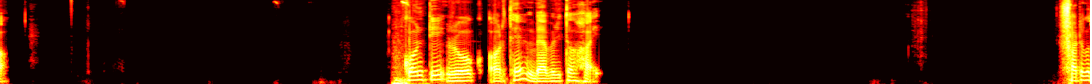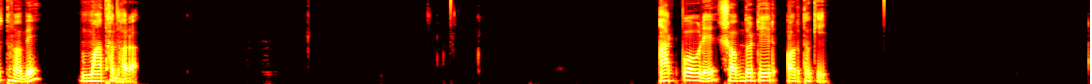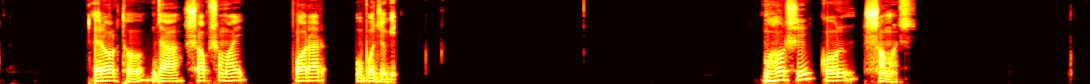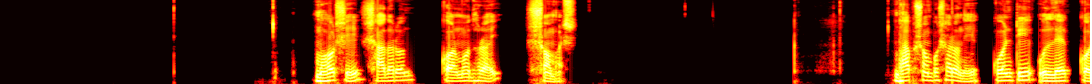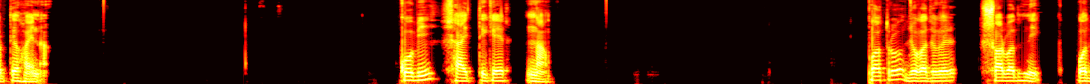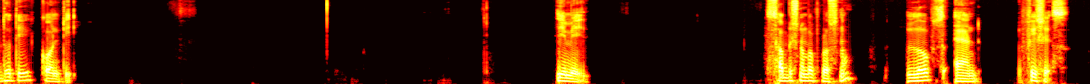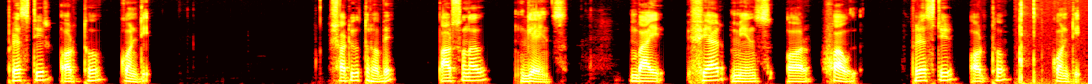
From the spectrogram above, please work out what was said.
কোনটি রোগ অর্থে ব্যবহৃত হয়? সঠিক উত্তর হবে মাথা ধরা। আটপৌরে শব্দটির অর্থ কী? এর অর্থ যা সব সময় পড়ার উপযোগী। মহর্ষি কোন সমাস? মহর্ষি সাধারণ কর্মধরাই সমাস। ভাব সম্প্রসারণে কোনটি উল্লেখ করতে হয় না। কবি সাহিত্যিকের নাম। পত্র যোগাযোগের সর্বাধুনিক পদ্ধতি কোনটি? ইমেইল। ছাব্বিশ নম্বর প্রশ্ন। Loaves and fishes. ফ্রেসটির অর্থ কোনটি? সঠিক উত্তর হবে personal gains by fair means or foul. ফ্রেসটির অর্থ কোনটি?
